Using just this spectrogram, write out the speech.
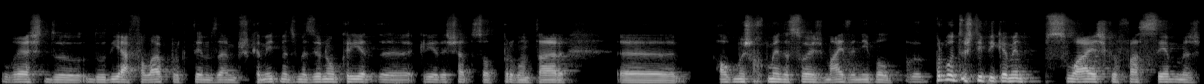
o resto do, do, dia a falar porque temos ambos commitments, mas eu não queria, uh, queria deixar de só de perguntar uh, algumas recomendações mais a nível, perguntas tipicamente pessoais que eu faço sempre, mas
